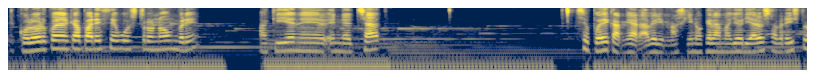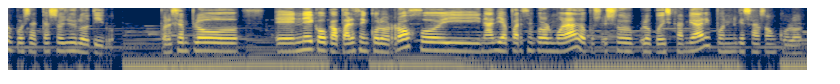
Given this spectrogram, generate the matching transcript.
El color con el que aparece vuestro nombre aquí en el, chat se puede cambiar. A ver, imagino que la mayoría lo sabréis, pero por si acaso yo lo digo. Por ejemplo, eh, Neko que aparece en color rojo y nadie aparece en color morado, pues eso lo podéis cambiar y poner que salga un color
